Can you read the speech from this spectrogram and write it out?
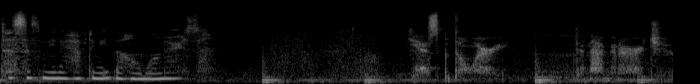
Does this mean I have to meet the homeowners? Yes, but don't worry. They're not gonna hurt you.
